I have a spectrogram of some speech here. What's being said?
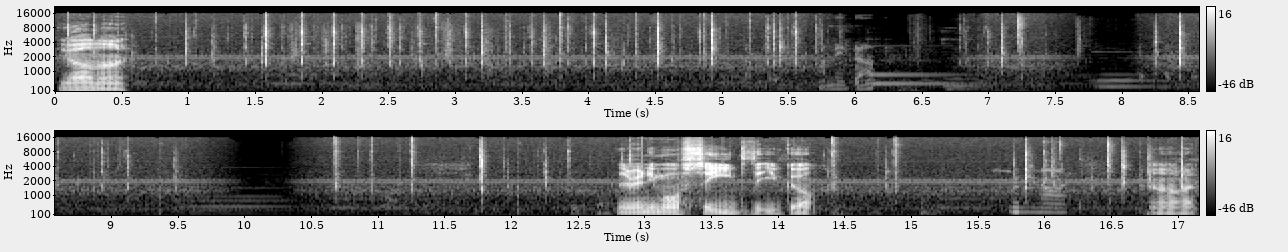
Yeah, I know. There any more seeds that you've got? No. Alright.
